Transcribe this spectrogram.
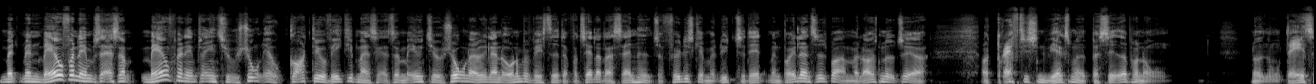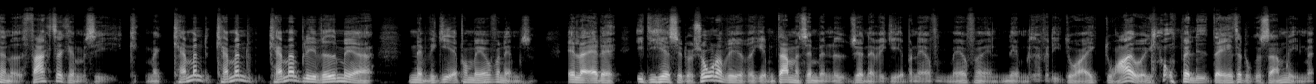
Men, men mavefornemmelse, altså mavefornemmelse og intuition er jo godt, det er jo vigtigt. Man, altså intuition er jo en eller anden underbevidsthed, der fortæller dig sandheden. Selvfølgelig skal man lytte til den, men på et eller andet tidspunkt er man også nødt til at, at drifte sin virksomhed baseret på nogle, noget, nogle data, noget fakta, kan man sige. Kan man, kan, man, kan man blive ved med at navigere på mavefornemmelse? Eller er det i de her situationer, vi er igennem, der er man simpelthen nødt til at navigere på mavefornemmelse, fordi du har, ikke, du har jo ikke nogen valid data, du kan sammenligne med.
